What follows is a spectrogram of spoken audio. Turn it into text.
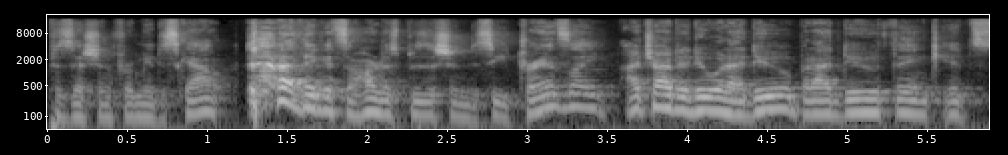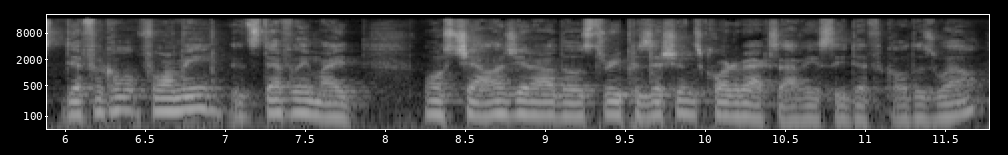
position for me to scout. I think it's the hardest position to see translate. I try to do what I do, but I do think it's difficult for me. It's definitely my most challenging out of those three positions. Quarterback's obviously difficult as well.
